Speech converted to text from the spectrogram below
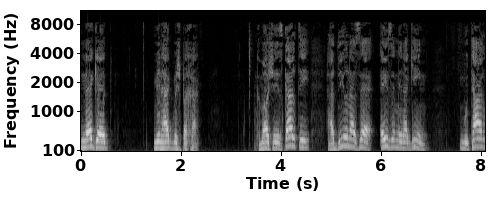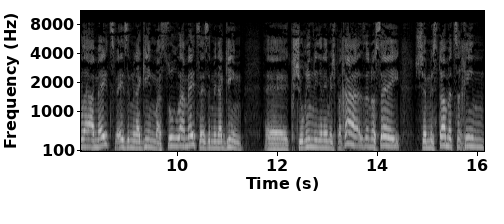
נגד מנהג משפחה. כמו שהזכרתי, הדיון הזה, איזה מנהגים מותר לאמץ ואיזה מנהגים אסור לאמץ, איזה מנהגים אה, קשורים לענייני משפחה, זה נושא שמסתום צריכים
